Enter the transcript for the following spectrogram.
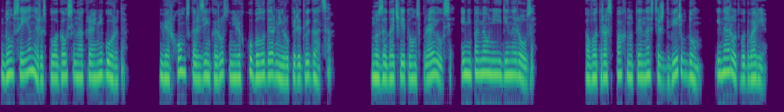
Дом Саяны располагался на окраине города. Верхом с корзинкой роз нелегко было Дарниру передвигаться. Но с задачей этой он справился и не помял ни единой розы. А вот распахнутая настежь дверь в дом и народ во дворе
